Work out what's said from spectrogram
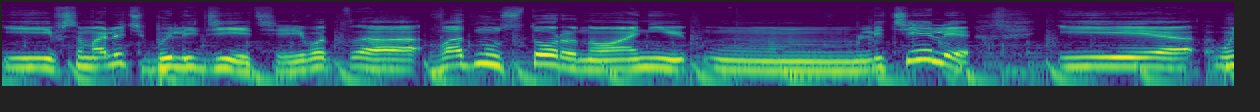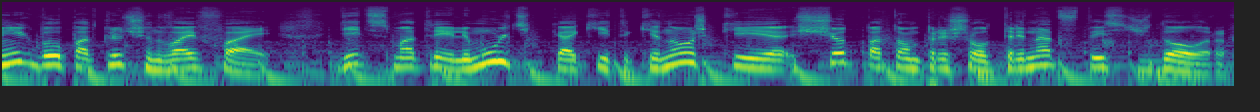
и в самолете были дети. И вот а, в одну сторону они м, летели, и у них был подключен Wi-Fi. Дети смотрели мультики, какие-то киношки. Счет потом пришел 13 тысяч долларов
